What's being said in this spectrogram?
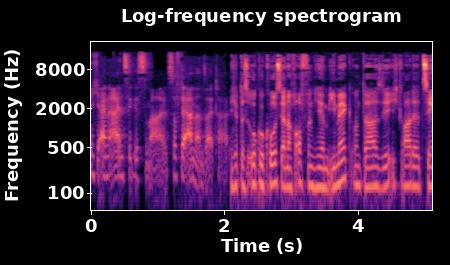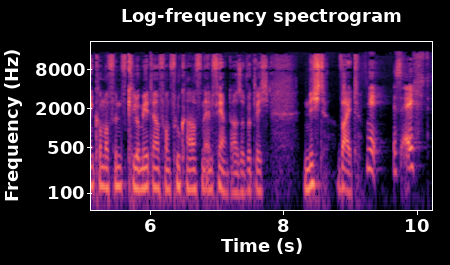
Nicht ein einziges Mal. Ist auf der anderen Seite halt. Ich habe das Okokos ja noch offen hier im IMAC und da sehe ich gerade 10,5 Kilometer vom Flughafen entfernt. Also wirklich nicht weit. Nee, ist echt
